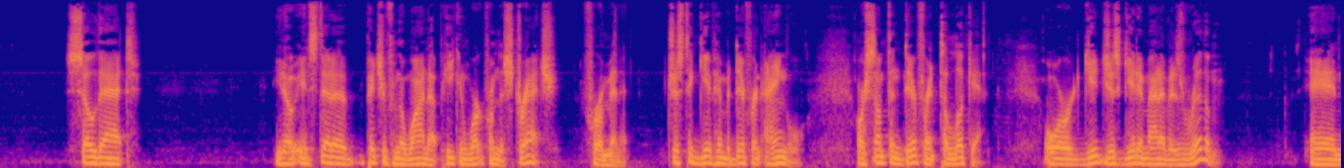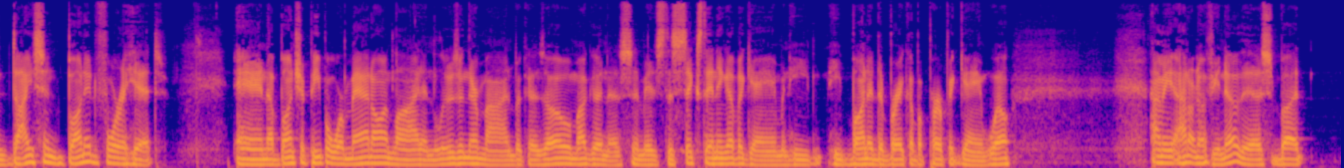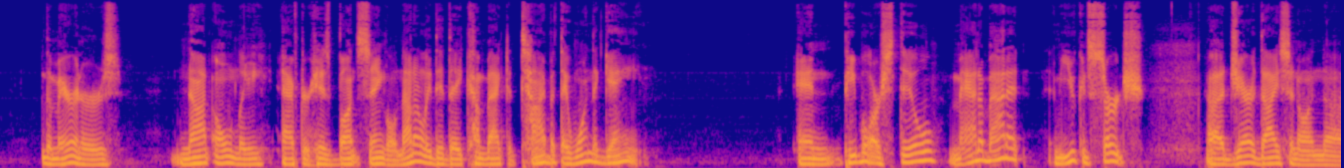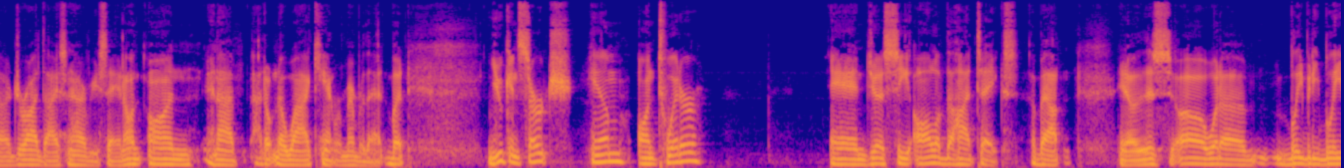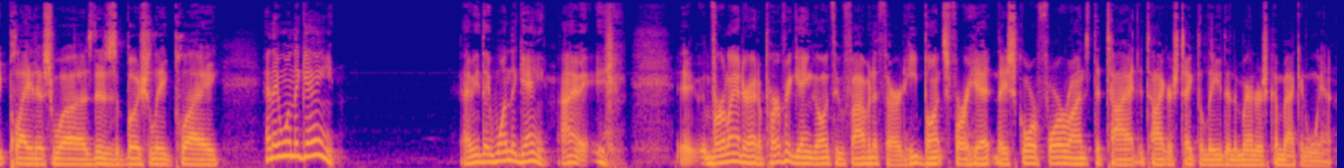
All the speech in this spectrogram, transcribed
so that, you know, instead of pitching from the windup, he can work from the stretch for a minute just to give him a different angle or something different to look at or get just get him out of his rhythm. And Dyson bunted for a hit and a bunch of people were mad online and losing their mind because oh my goodness, I mean it's the sixth inning of a game and he he bunted to break up a perfect game. Well, I mean I don't know if you know this, but the Mariners not only after his bunt single, not only did they come back to tie, but they won the game. And people are still mad about it. I mean, you could search uh, Jarrod Dyson on uh, Gerard Dyson, however you say it, on on, and I I don't know why I can't remember that, but you can search him on Twitter and just see all of the hot takes about, you know, this, oh, what a bleepity bleep play this was. This is a Bush League play. And they won the game. I mean, they won the game. I. Verlander had a perfect game going through five and a third. He bunts for a hit. They score four runs to tie it. The Tigers take the lead, Then the Mariners come back and win,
